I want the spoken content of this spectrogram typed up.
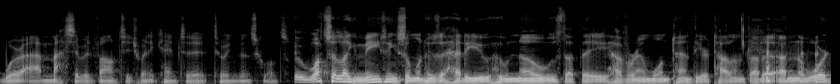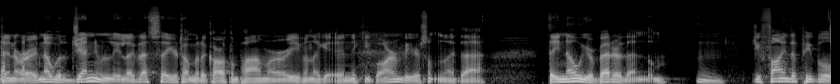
were at a massive advantage when it came to, to England squads. What's it like meeting someone who's ahead of you who knows that they have around one tenth of your talent at, a, at an award dinner? Right? No, but genuinely, like let's say you're talking about a Carlton Palmer or even like a, a Nicky Barmby or something like that. They know you're better than them. Do you find that people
